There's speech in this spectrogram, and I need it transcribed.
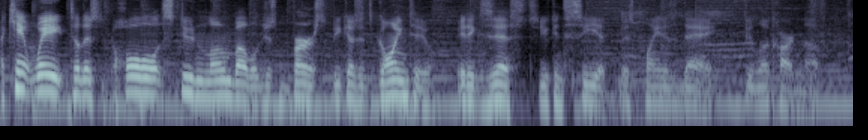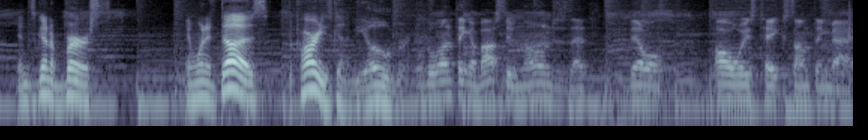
I can't wait till this whole student loan bubble just bursts because it's going to. It exists. You can see it as plain as day if you look hard enough. And it's going to burst. And when it does, the party's going to be over. Well, the one thing about student loans is that they'll always take something back.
